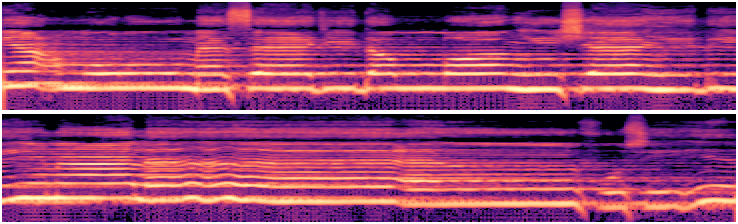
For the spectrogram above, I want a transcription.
يعمروا مساجد الله شاهدين على أنفسهم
